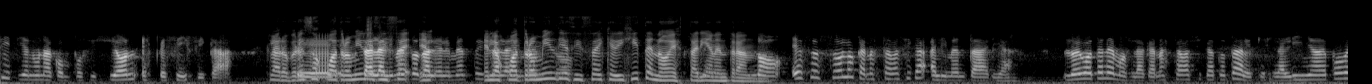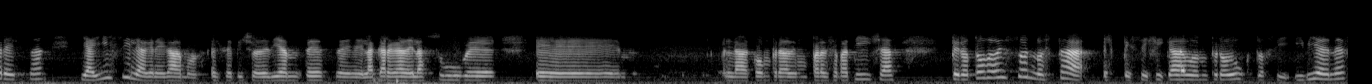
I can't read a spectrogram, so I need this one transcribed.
sí tiene una composición específica. Claro, pero esos 4.016 en, en los 4.016 que dijiste no estarían entrando. No, eso es solo canasta básica alimentaria. Luego tenemos la canasta básica total, que es la línea de pobreza, y ahí sí le agregamos el cepillo de dientes, eh, la carga de la sube, eh, la compra de un par de zapatillas, pero todo eso no está especificado en productos y bienes,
